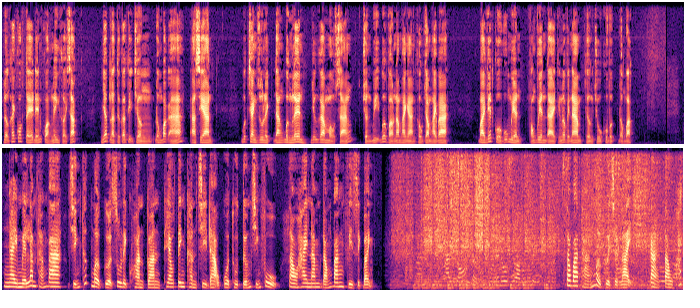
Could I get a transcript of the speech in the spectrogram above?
lượng khách quốc tế đến Quảng Ninh khởi sắc, nhất là từ các thị trường Đông Bắc Á, ASEAN. Bức tranh du lịch đang bừng lên những gam màu sáng, chuẩn bị bước vào năm 2023. Bài viết của Vũ Miền, phóng viên Đài Tiếng nói Việt Nam thường trú khu vực Đông Bắc. Ngày 15 tháng 3, chính thức mở cửa du lịch hoàn toàn theo tinh thần chỉ đạo của Thủ tướng Chính phủ sau 2 năm đóng băng vì dịch bệnh. Sau 3 tháng mở cửa trở lại, cảng tàu khách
